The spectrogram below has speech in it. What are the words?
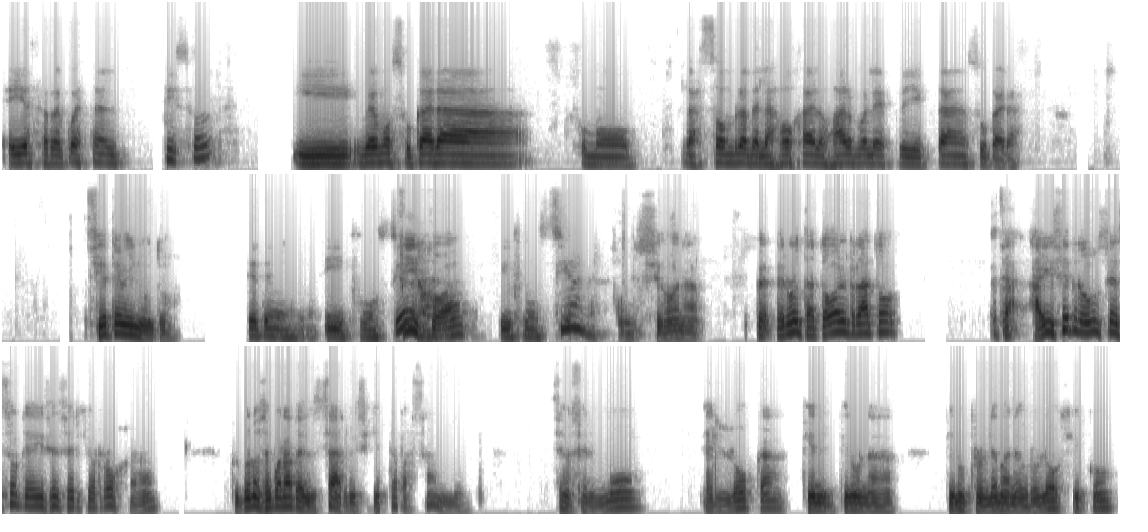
ella se recuesta en el piso y vemos su cara como las sombras de las hojas de los árboles proyectadas en su cara. Siete minutos. Siete minutos. Y funciona. Fijo, ¿eh? Y funciona. Funciona. Pero, está todo el rato o sea, ahí se produce eso que dice Sergio Roja, porque uno se pone a pensar, dice, ¿qué está pasando? Se enfermó, es loca, tiene, tiene, una, tiene un problema neurológico,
